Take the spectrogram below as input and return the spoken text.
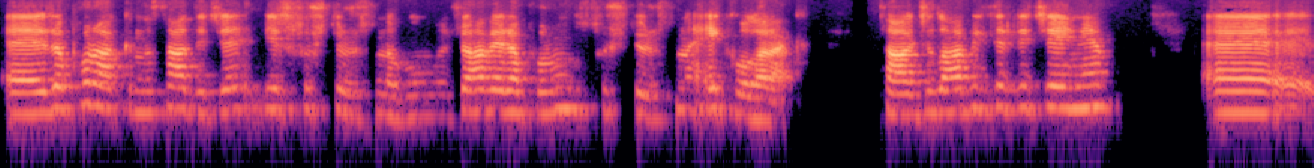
e, rapor hakkında sadece bir suç duyurusunda bulunacağı ve raporun bu suç duyurusuna ek olarak savcılığa bildirileceğini, e,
